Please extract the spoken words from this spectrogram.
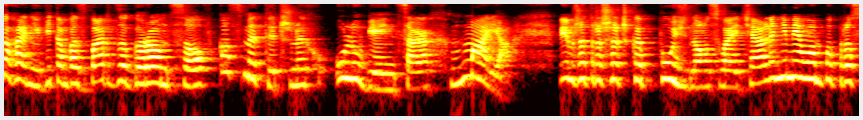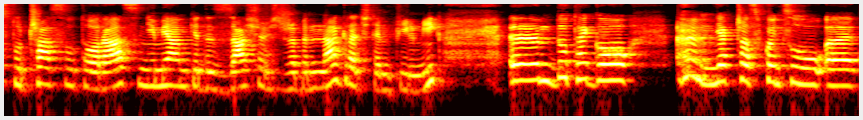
kochani, witam Was bardzo gorąco w kosmetycznych ulubieńcach Maja. Wiem, że troszeczkę późno, słuchajcie, ale nie miałam po prostu czasu to raz, nie miałam kiedy zasiąść, żeby nagrać ten filmik. Do tego, jak czas w końcu e,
